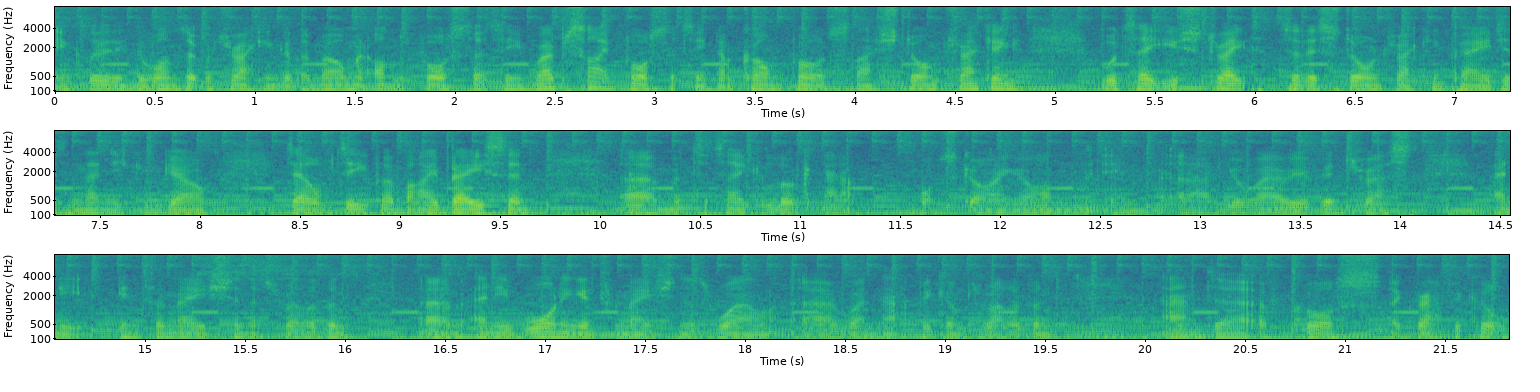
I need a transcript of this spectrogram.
including the ones that we're tracking at the moment on the Force 13 website, force13.com forward slash storm tracking. We'll take you straight to the storm tracking pages and then you can go delve deeper by basin um, to take a look at what's going on in uh, your area of interest, any information that's relevant, um, any warning information as well uh, when that becomes relevant. And uh, of course a graphical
